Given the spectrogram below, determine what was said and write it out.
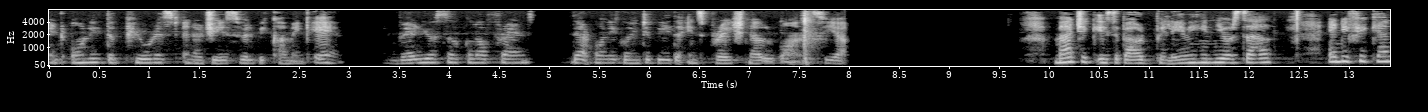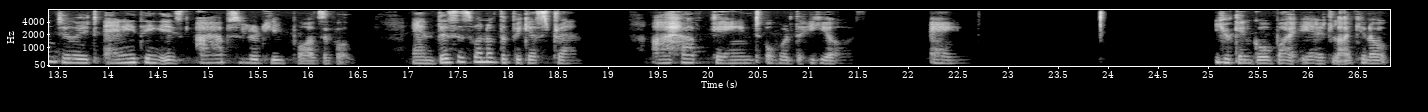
and only the purest energies will be coming in. And where your circle of friends they are only going to be the inspirational ones yeah Magic is about believing in yourself, and if you can do it, anything is absolutely possible. And this is one of the biggest strengths I have gained over the years. And you can go by it like, you know,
